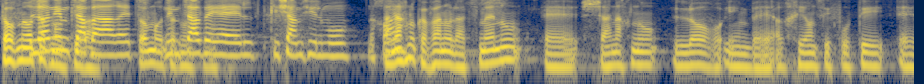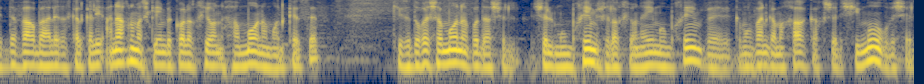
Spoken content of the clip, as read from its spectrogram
טוב מאוד לא שאת מזכירה. לא נמצא בארץ, נמצא בייל, כי שם שילמו, נכון? אנחנו קבענו לעצמנו אה, שאנחנו לא רואים בארכיון ספרותי אה, דבר בעל ערך כלכלי. אנחנו משקיעים בכל ארכיון המון המון כסף. כי זה דורש המון עבודה של, של מומחים, של ארכיונאים מומחים, וכמובן גם אחר כך של שימור ושל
